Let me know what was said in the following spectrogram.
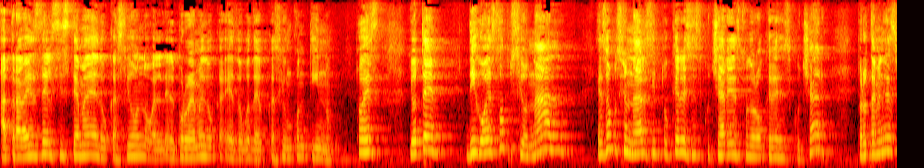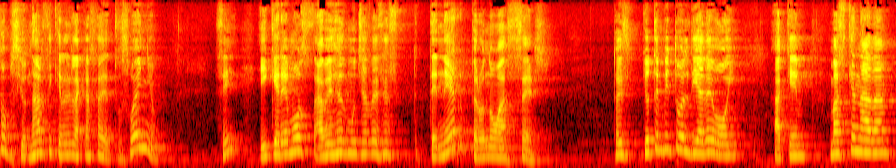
a través del sistema de educación o el, programa de, educación continua. Entonces, yo te digo, es opcional, es opcional si tú quieres escuchar esto, no lo quieres escuchar, pero también es opcional si quieres la casa de tu sueño, ¿sí? Y queremos a veces, muchas veces, tener, pero no hacer. Entonces, yo te invito el día de hoy a que, más que nada,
